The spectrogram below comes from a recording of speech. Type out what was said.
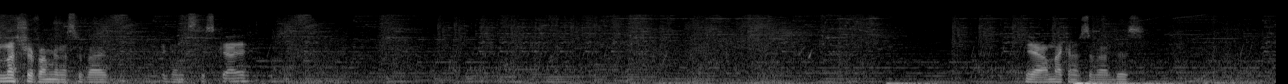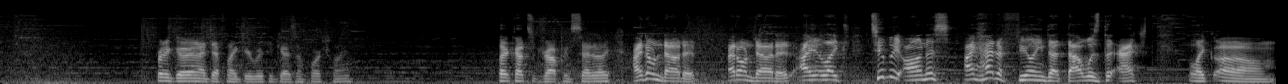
I'm not sure if I'm gonna survive against this guy. Yeah, I'm not gonna survive this. It's pretty good, and I definitely agree with you guys, unfortunately. Player cuts are dropping steadily. I don't doubt it. I don't doubt it. I, like, to be honest, I had a feeling that that was the act, like, um,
